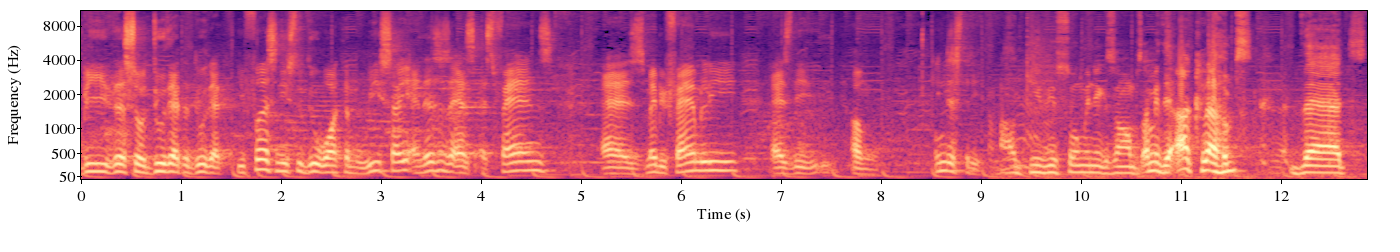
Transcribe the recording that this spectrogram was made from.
be this or do that or do that. He first needs to do what we say, and this is as, as fans, as maybe family, as the um, industry. I'll give you so many examples. I mean, there are clubs that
